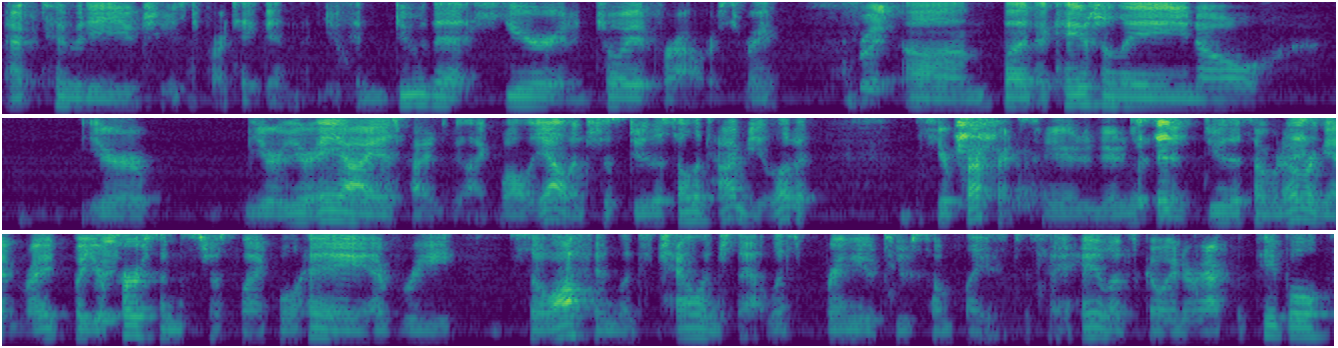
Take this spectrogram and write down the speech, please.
activity you choose to partake in. You can do that here and enjoy it for hours, right? Right. Um, but occasionally, you know, your your your AI is probably to be like, well, yeah, let's just do this all the time. You love it. It's your preference. You're, you're just gonna do this over and over again, right? But your person's just like, well, hey, every so often, let's challenge that. Let's bring you to some place to say, hey, let's go interact with people.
